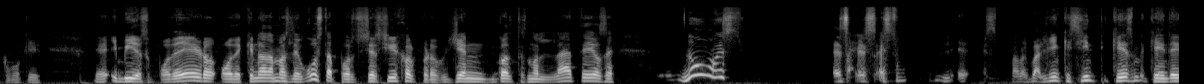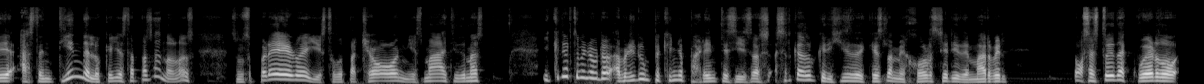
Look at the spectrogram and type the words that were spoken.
como que eh, envidia su poder, o, de que nada más le gusta por ser She-Hulk, pero Jen Goltas no le late, o sea, no, es, es, es, alguien que siente, que es, que hasta entiende lo que ella está pasando, ¿no? Es, es, un superhéroe y es todo pachón y es Matt y demás. Y quería también abrir un pequeño paréntesis acerca de lo que dijiste de que es la mejor serie de Marvel. O sea, estoy de acuerdo,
